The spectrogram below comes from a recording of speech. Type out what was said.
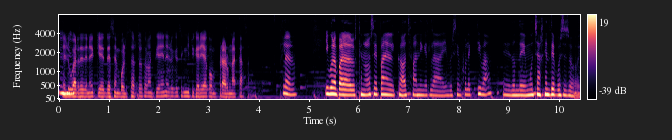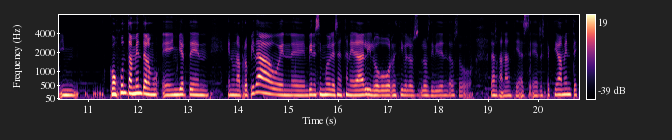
en lugar de tener que desembolsar toda esa cantidad de dinero que significaría comprar una casa. Claro. Y bueno, para los que no lo sepan, el crowdfunding es la inversión colectiva, eh, donde mucha gente, pues eso, conjuntamente eh, invierte en, en una propiedad o en eh, bienes inmuebles en general y luego recibe los, dividendos o las ganancias eh, respectivamente.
